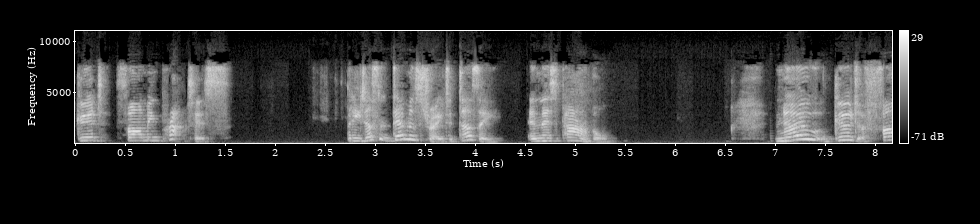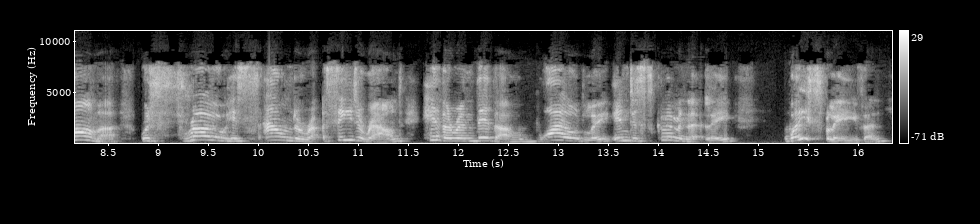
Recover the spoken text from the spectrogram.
good farming practice, but he doesn't demonstrate it, does he, in this parable? No good farmer would throw his seed around hither and thither wildly, indiscriminately, wastefully even,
